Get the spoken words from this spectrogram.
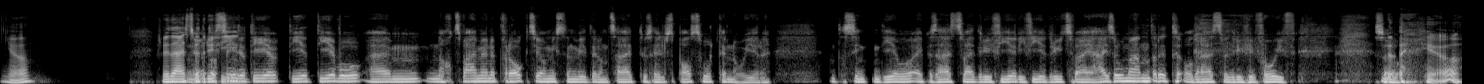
Ja. Ist nicht 1, 2, Ja, 3, das sind ja 4. die, die, die, die ähm, nach zwei Monaten fragt sie mich dann wieder und sagt, du sollst das Passwort erneuern. Und das sind dann die, die eben 1, 2, 3, 4 in 4, 3, 2, 1 umändern oder 1, 2, 3, 4, 5. So, Ja.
